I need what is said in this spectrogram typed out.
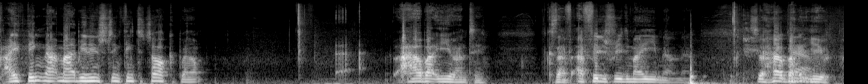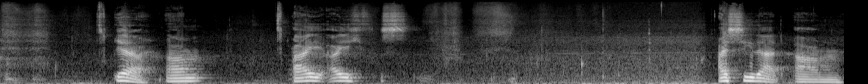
I think that might be an interesting thing to talk about. How about you, Antti? Because I've, I've finished reading my email now. So how about Yeah. you? Yeah. Um, I, I, I see that um,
